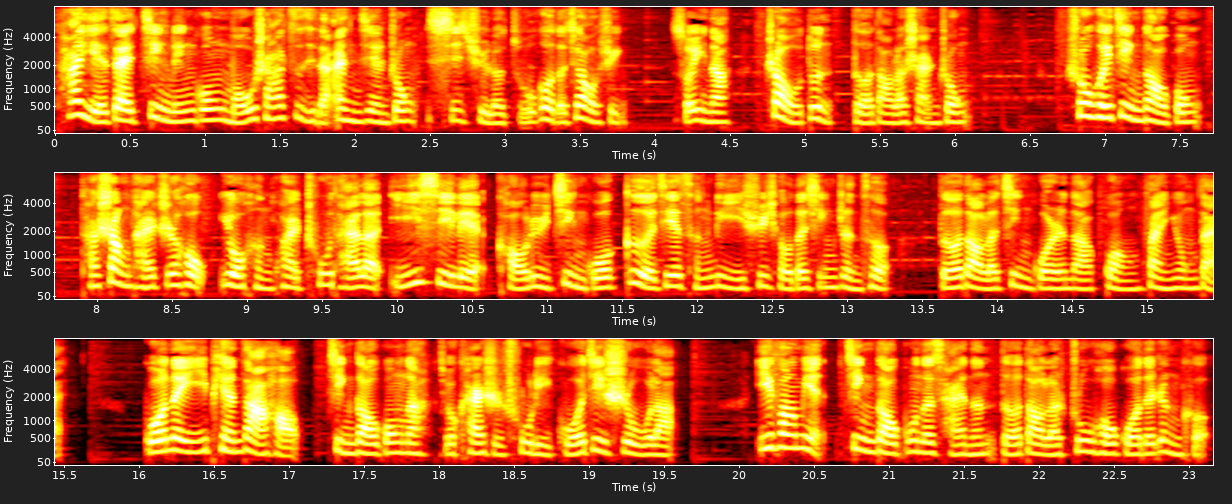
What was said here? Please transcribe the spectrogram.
他也在晋灵公谋杀自己的案件中吸取了足够的教训，所以呢，赵盾得到了善终。说回晋悼公。他上台之后，又很快出台了一系列考虑晋国各阶层利益需求的新政策，得到了晋国人的广泛拥戴。国内一片大好，晋悼公呢就开始处理国际事务了。一方面，晋悼公的才能得到了诸侯国的认可，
